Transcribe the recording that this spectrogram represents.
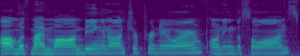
um, with my mom being an entrepreneur, owning the salons,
